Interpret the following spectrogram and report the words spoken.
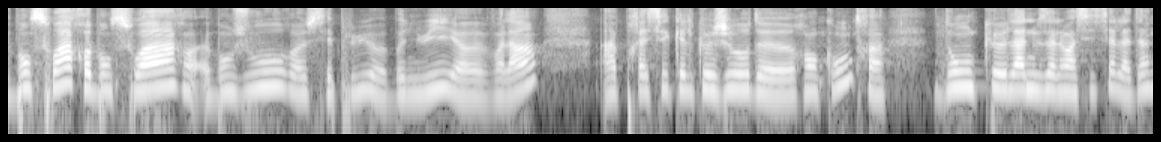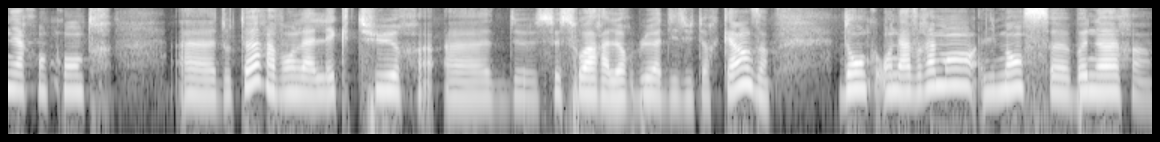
bonsoir, rebonsoir, bonjour, je ne sais plus, bonne nuit, voilà. Après ces quelques jours de rencontres, donc là, nous allons assister à la dernière rencontre d'auteurs avant la lecture de ce soir à l'heure bleue à 18h15. Donc, on a vraiment l'immense bonheur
